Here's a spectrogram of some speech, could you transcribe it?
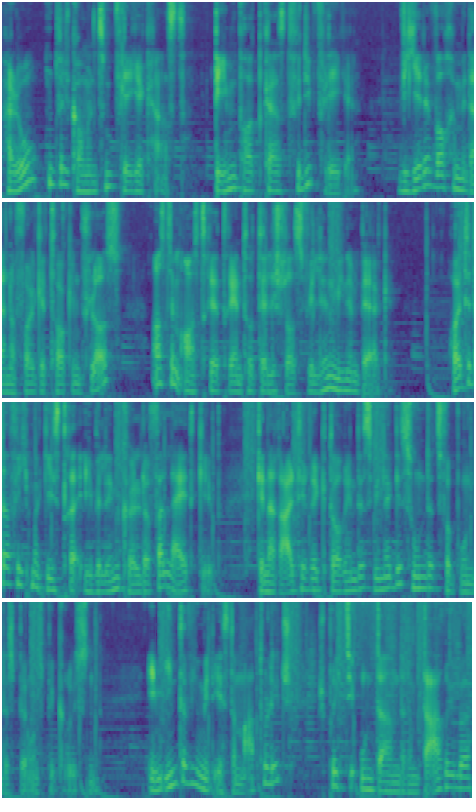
Hallo und willkommen zum Pflegecast, dem Podcast für die Pflege. Wie jede Woche mit einer Folge Talk im Schloss aus dem Austria Trend Hotel Schloss Wilhelminenberg. Heute darf ich Magistra Evelyn Köldorfer-Leitgeb, Generaldirektorin des Wiener Gesundheitsverbundes, bei uns begrüßen. Im Interview mit Esther Matulic spricht sie unter anderem darüber,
